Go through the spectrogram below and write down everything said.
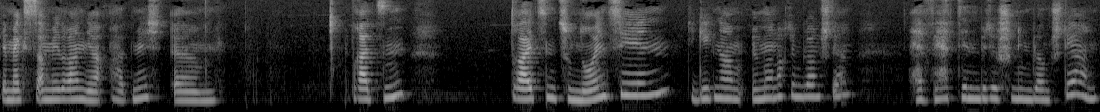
Der Max ist an mir dran, ja, hat mich. Ähm, 13. 13 zu 19. Die Gegner haben immer noch den blauen Stern. Hä, wer hat denn bitte schon den blauen Stern?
